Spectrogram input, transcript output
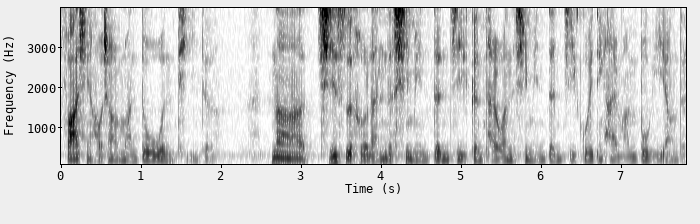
发现好像蛮多问题的。那其实荷兰的姓名登记跟台湾的姓名登记规定还蛮不一样的。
